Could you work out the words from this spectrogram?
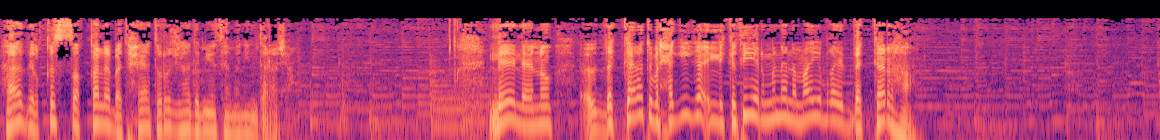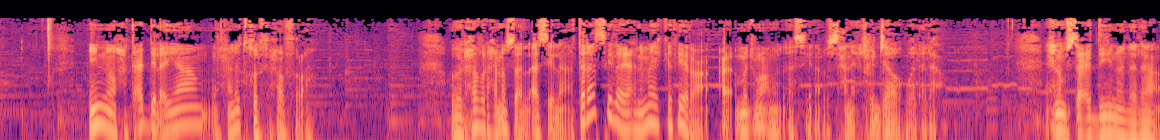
هذه القصة قلبت حياة الرجل هذا 180 درجة ليه؟ لأنه ذكرته بالحقيقة اللي كثير مننا ما يبغى يتذكرها. إنه حتعدي الأيام وحندخل في حفرة. وفي الحفرة حنسأل اسئله، ترى أسئلة يعني ما هي كثيرة مجموعة من الأسئلة بس حنعرف نجاوب ولا لا. إحنا مستعدين ولا لا؟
